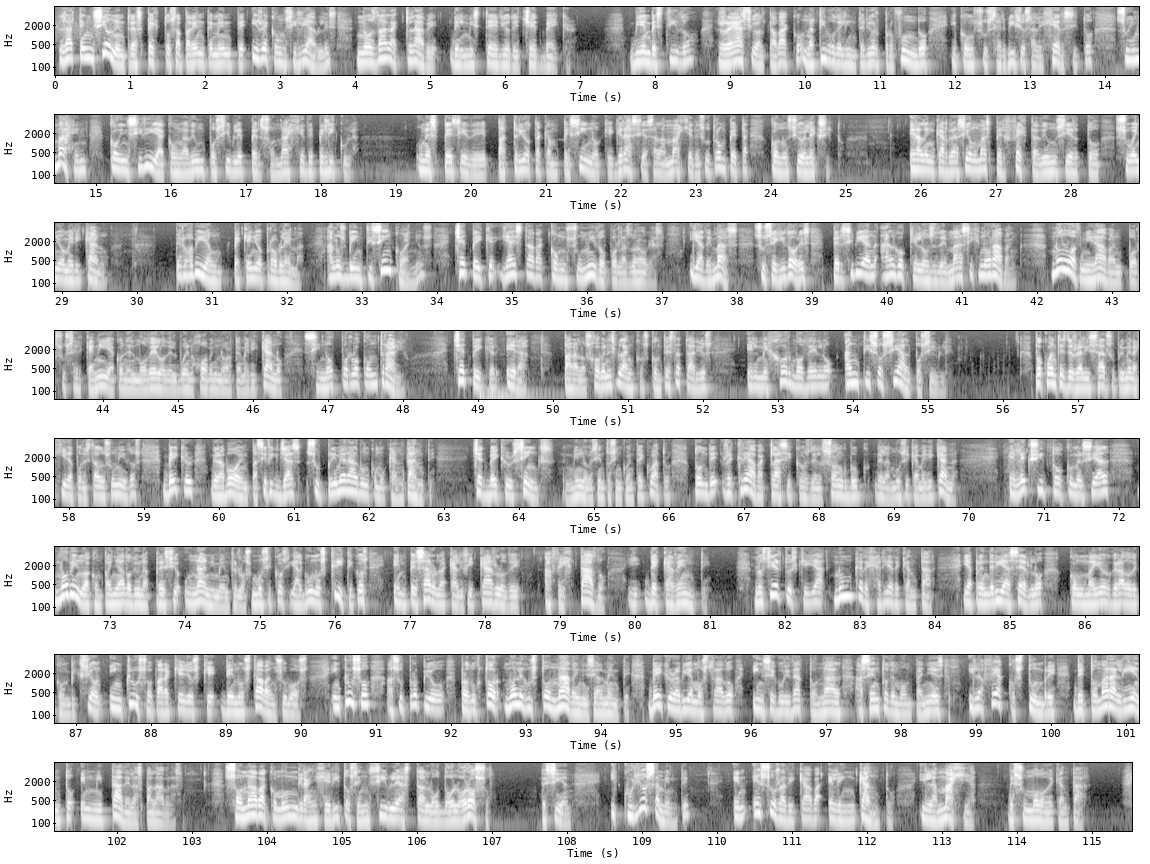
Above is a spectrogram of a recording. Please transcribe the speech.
La tensión entre aspectos aparentemente irreconciliables nos da la clave del misterio de Chet Baker. Bien vestido, reacio al tabaco, nativo del interior profundo y con sus servicios al ejército, su imagen coincidía con la de un posible personaje de película, una especie de patriota campesino que gracias a la magia de su trompeta conoció el éxito. Era la encarnación más perfecta de un cierto sueño americano, pero había un pequeño problema. A los 25 años, Chet Baker ya estaba consumido por las drogas y además sus seguidores percibían algo que los demás ignoraban. No lo admiraban por su cercanía con el modelo del buen joven norteamericano, sino por lo contrario. Chet Baker era, para los jóvenes blancos contestatarios, el mejor modelo antisocial posible. Poco antes de realizar su primera gira por Estados Unidos, Baker grabó en Pacific Jazz su primer álbum como cantante, Chet Baker Sings, en 1954, donde recreaba clásicos del songbook de la música americana. El éxito comercial no vino acompañado de un aprecio unánime entre los músicos y algunos críticos empezaron a calificarlo de afectado y decadente. Lo cierto es que ya nunca dejaría de cantar y aprendería a hacerlo con mayor grado de convicción, incluso para aquellos que denostaban su voz. Incluso a su propio productor no le gustó nada inicialmente. Baker había mostrado inseguridad tonal, acento de montañés y la fea costumbre de tomar aliento en mitad de las palabras. Sonaba como un granjerito sensible hasta lo doloroso, decían. Y curiosamente, en eso radicaba el encanto y la magia de su modo de cantar.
